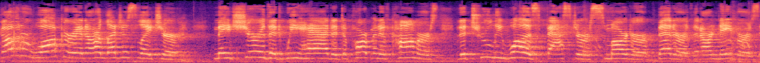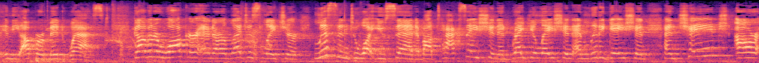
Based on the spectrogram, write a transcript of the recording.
Governor Walker and our legislature made sure that we had a Department of Commerce that truly was faster, smarter, better than our neighbors in the upper Midwest. Governor Walker and our legislature listened to what you said about taxation and regulation and litigation and changed our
